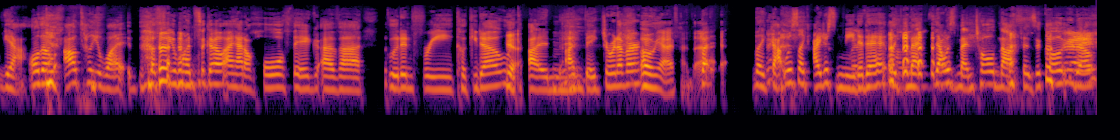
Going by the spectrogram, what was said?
Yeah. Although I'll tell you what, a few months ago, I had a whole thing of uh, gluten free cookie dough, like un- unbaked or whatever. Oh yeah, I've had that. But like that was like I just needed it. Like me- that was mental, not physical. You know,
